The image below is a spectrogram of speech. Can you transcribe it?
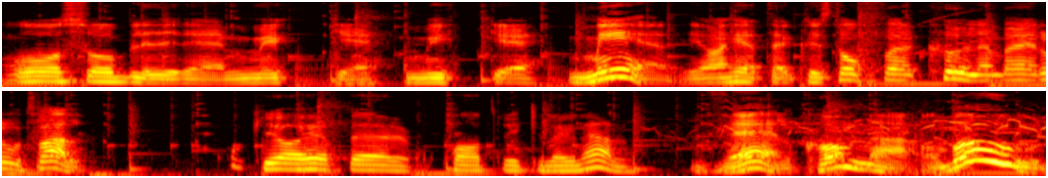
Och så blir det mycket, mycket mer. Jag heter Kristoffer Kullenberg Rotvall. Och jag heter Patrik Legnell. Välkomna ombord!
